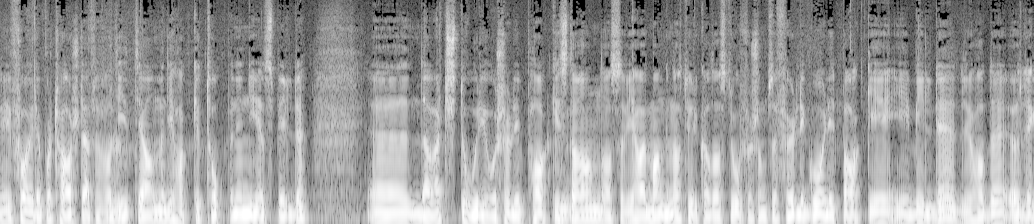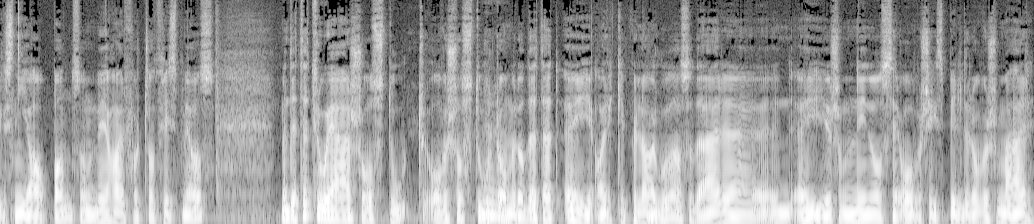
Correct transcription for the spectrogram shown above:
Vi får reportasjer derfra fra tid til annen, men de har ikke toppen i nyhetsbildet. Det har vært store jordskjelv i Pakistan. altså Vi har mange naturkatastrofer som selvfølgelig går litt bak i, i bildet. Du hadde ødeleggelsen i Japan, som vi har fortsatt frist med oss. Men dette tror jeg er så stort, over så stort mm. område. Dette er et øyarkipelago. altså Det er eh, øyer som de nå ser oversiktsbilder over, som er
